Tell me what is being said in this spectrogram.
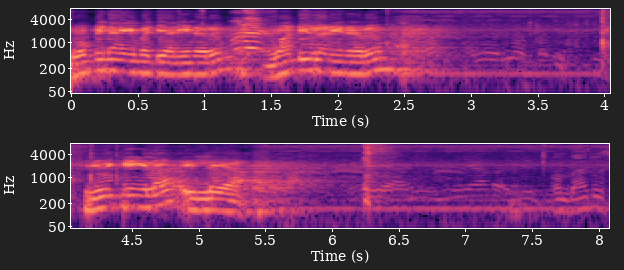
பொம்மிநாயகமட்டி அணியினரும் வண்டியூர் அணியினரும் இருக்கீங்களா? இல்லையா? அவன் பேக்கில்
